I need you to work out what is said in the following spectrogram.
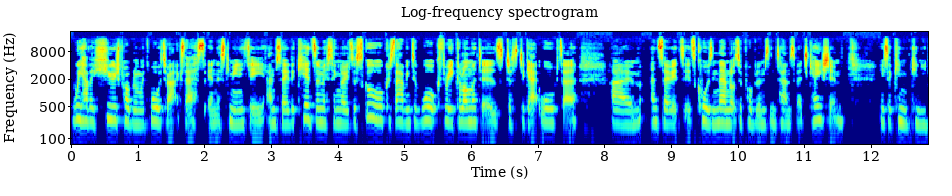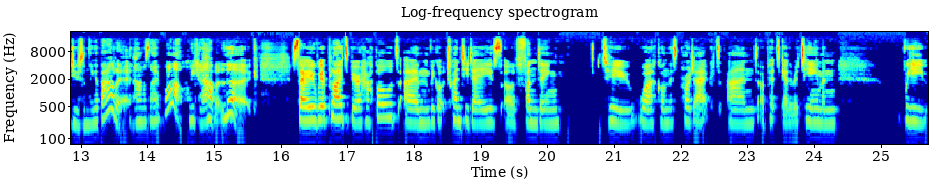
We have a huge problem with water access in this community. And so the kids are missing loads of school because they're having to walk three kilometres just to get water. Um, and so it's it's causing them lots of problems in terms of education. He said, "Can can you do something about it?" And I was like, "Well, we can have a look." So we applied to Buro Happold. Um, we got 20 days of funding to work on this project, and I put together a team and we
